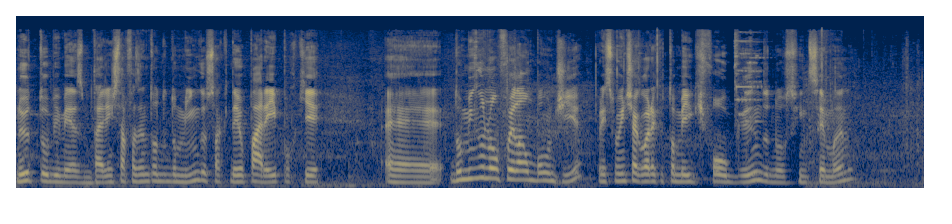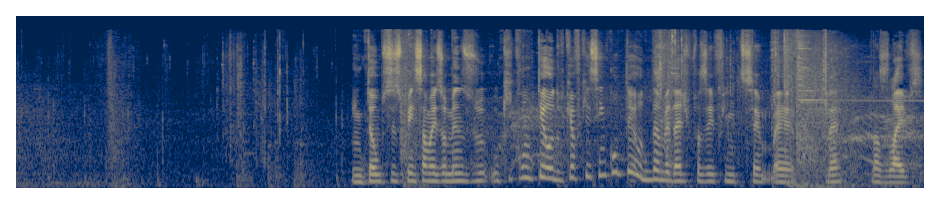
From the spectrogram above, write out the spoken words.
No YouTube mesmo, tá? A gente tá fazendo todo domingo, só que daí eu parei porque. é, Domingo não foi lá um bom dia, principalmente agora que eu tô meio que folgando nos fins de semana. Então preciso pensar mais ou menos o, o que conteúdo, porque eu fiquei sem conteúdo, na verdade, pra fazer fim de semana, é, né, nas lives.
